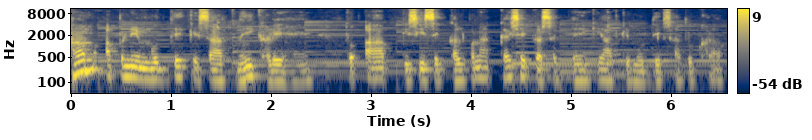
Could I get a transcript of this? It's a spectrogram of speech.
हम अपने मुद्दे के साथ नहीं खड़े हैं तो आप किसी से कल्पना कैसे कर सकते हैं कि आपके मुद्दे के साथ वो खड़ा हो?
